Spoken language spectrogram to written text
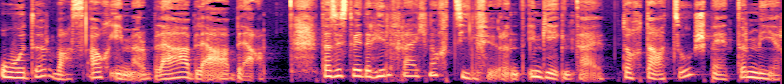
oder was auch immer, bla bla bla. Das ist weder hilfreich noch zielführend, im Gegenteil, doch dazu später mehr.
